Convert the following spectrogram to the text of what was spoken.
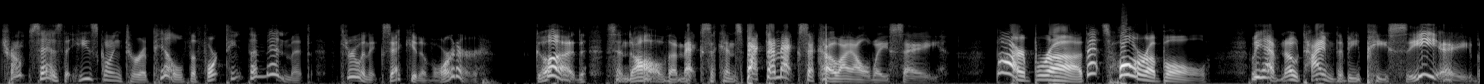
Trump says that he's going to repeal the 14th Amendment through an executive order. Good. Send all the Mexicans back to Mexico, I always say. Barbara, that's horrible. We have no time to be PC, Abe.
